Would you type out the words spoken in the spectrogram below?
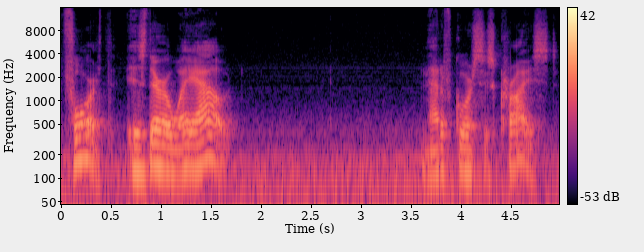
Fourth, is there a way out? And that, of course, is Christ.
